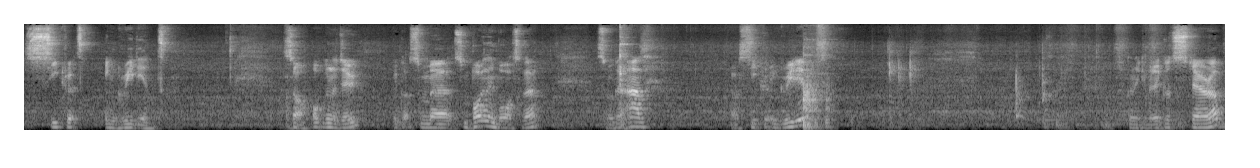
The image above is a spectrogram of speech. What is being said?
secret ingredient. So what we're going to do, we've got some uh, some boiling water there, so we're going to add our secret ingredient. Going to give it a good stir up,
